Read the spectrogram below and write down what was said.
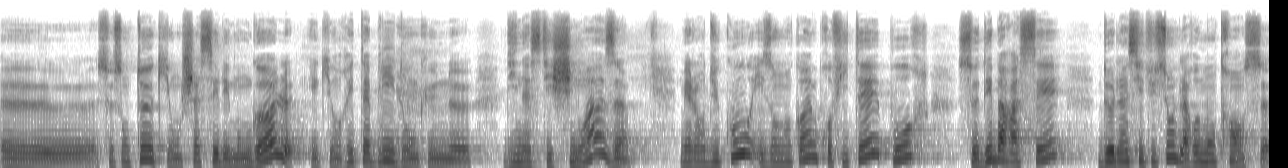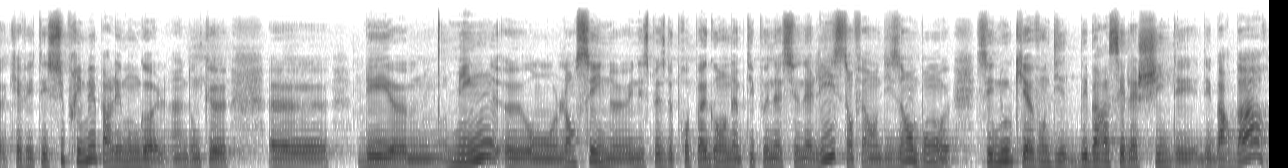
euh, ce sont eux qui ont chassé les Mongols et qui ont rétabli donc une dynastie chinoise. Mais alors du coup, ils en ont quand même profité pour se débarrasser de l'institution de la remontrance qui avait été supprimée par les Mongols. Hein. Donc euh, euh, les euh, Ming ont lancé une, espèce de propagande un petit peu nationaliste, enfin en disant bon, c'est nous qui avons débarrassé la Chine des, barbares,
